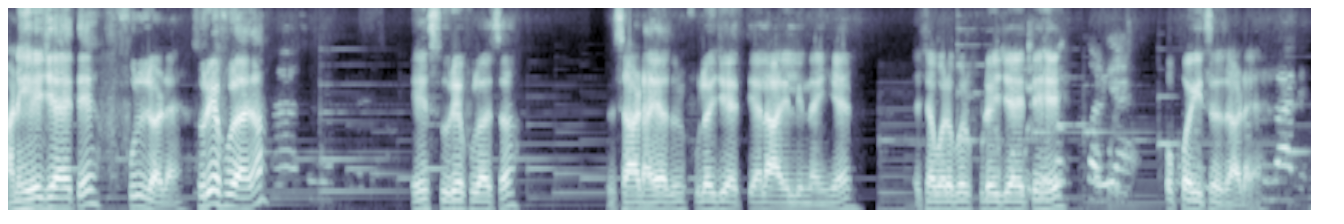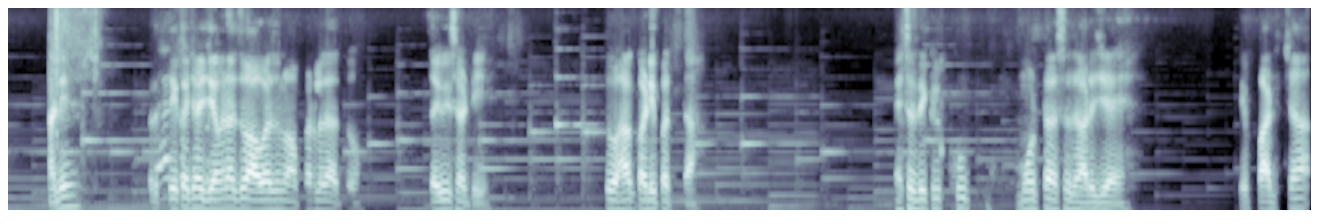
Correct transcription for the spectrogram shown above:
आणि हे जे आहे ते फुल झाड आहे. सूर्यफूल आहे ना? हा सूर्यफूल. सूर्यफुलाचं झाड आहे. अजून फुलं जी आहेत त्याला आलेली नाही आहेत. त्याच्याबरोबर पुढे जे आहे ते हे. पपईचं झाड आहे. आणि प्रत्येकाच्या जेवणात जो आवर्जून वापरला जातो चवीसाठी तो हा कढीपत्ता याचं देखील खूप मोठं असं झाड जे आहे ते पाटच्या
